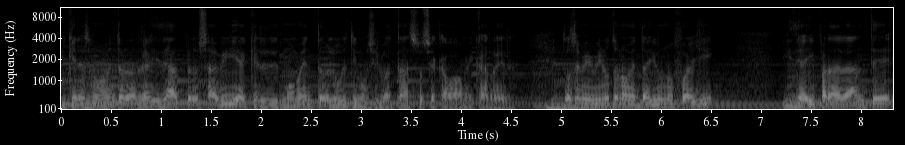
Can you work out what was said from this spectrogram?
y que en ese momento era realidad, pero sabía que el momento del último silbatazo se acababa mi carrera. Entonces mi minuto 91 fue allí y de ahí para adelante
